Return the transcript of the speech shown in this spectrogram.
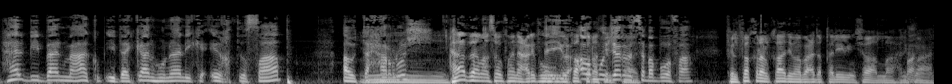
هل بيبان معاكم إذا كان هنالك اغتصاب أو تحرش. هذا ما سوف نعرفه في أيوه أو الفقرة مجرد القادمة. سبب وفاة. في الفقرة القادمة بعد قليل إن شاء الله. خليك طيب. معنا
